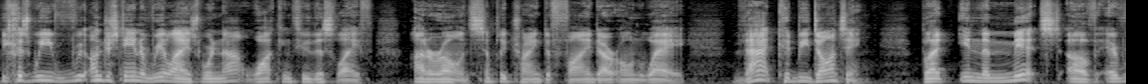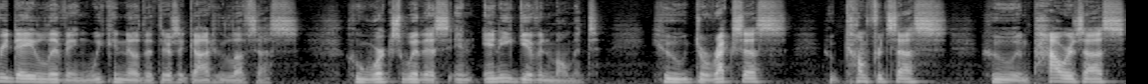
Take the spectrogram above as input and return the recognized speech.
because we re- understand and realize we're not walking through this life on our own, simply trying to find our own way. That could be daunting. But in the midst of everyday living, we can know that there's a God who loves us, who works with us in any given moment, who directs us, who comforts us, who empowers us,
